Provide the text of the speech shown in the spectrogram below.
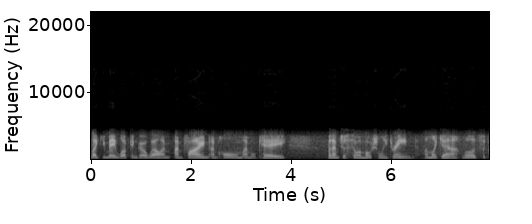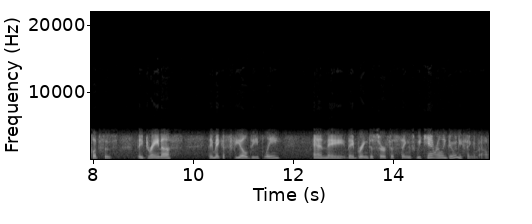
Like you may look and go, well, I'm I'm fine, I'm home, I'm okay, but I'm just so emotionally drained. I'm like, yeah, well, it's eclipses. They drain us, they make us feel deeply, and they they bring to surface things we can't really do anything about.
